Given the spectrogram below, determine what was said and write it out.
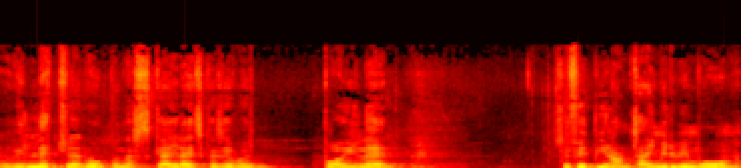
We literally had to open the skylights because it was boiling. So if you'd been on time, you'd have been warm.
